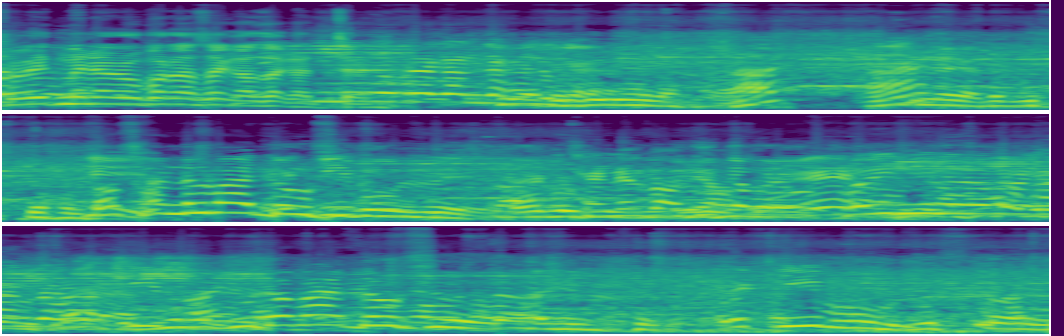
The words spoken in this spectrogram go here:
শহীদ মিনার উপর আছে গাঁজা খাচ্ছে। স্যান্ডেল বাইর দৌড়ছি বলবে জুতা বাইর দৌড়ছো কি ভুল বুঝতে পারি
